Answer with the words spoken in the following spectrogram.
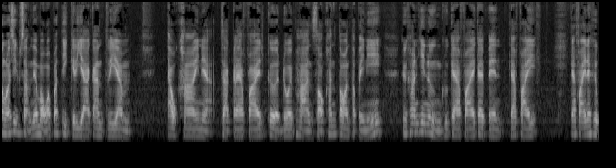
243 เนี่ยบอกว่าปฏิกิริยาการเตรียมแอลคายเนี่ย จากแกรไฟต์เกิดโดยผ่าน 2 ขั้นตอนต่อไปนี้ คือขั้นที่ 1 คือแกรไฟต์กลายเป็นแกรไฟต์ กรไฟต์เนี่ยคือ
